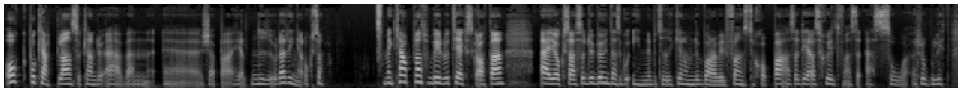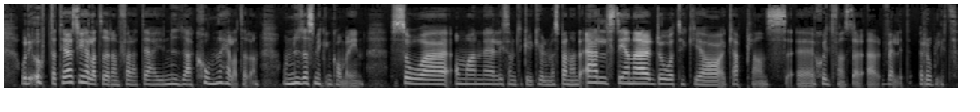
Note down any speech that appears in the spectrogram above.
Och på Kaplan så kan du även eh, köpa helt nygjorda ringar också. Men Kaplans på Biblioteksgatan är ju också, alltså du behöver inte ens gå in i butiken om du bara vill fönstershoppa. Alltså deras skyltfönster är så roligt. Och det uppdateras ju hela tiden för att det är ju nya aktioner hela tiden. Och nya smycken kommer in. Så eh, om man eh, liksom tycker det är kul med spännande ädelstenar, då tycker jag Kaplans eh, skyltfönster är väldigt roligt.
